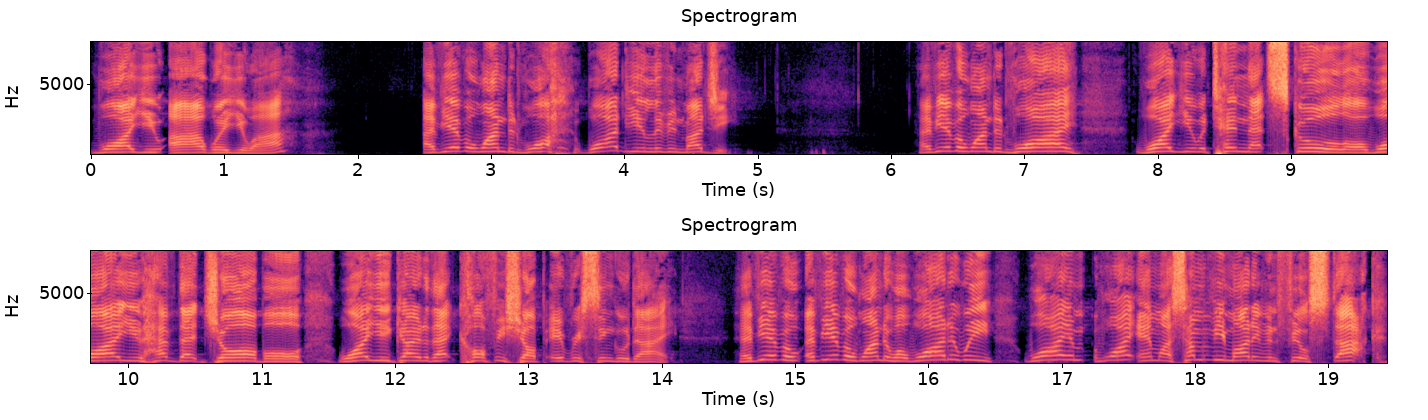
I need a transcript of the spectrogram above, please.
why you are where you are? Have you ever wondered why why do you live in Mudgee? Have you ever wondered why why you attend that school or why you have that job or why you go to that coffee shop every single day? Have you ever have you ever wondered well why do we why am why am I some of you might even feel stuck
